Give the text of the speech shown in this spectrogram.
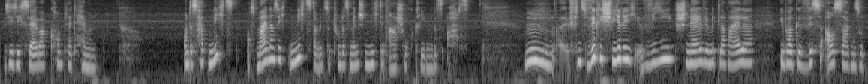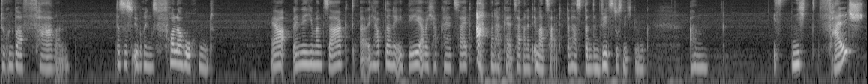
sie sich selber komplett hemmen. Und es hat nichts, aus meiner Sicht, nichts damit zu tun, dass Menschen nicht den Arsch hochkriegen. Das, oh, das mh, hm, ich finde es wirklich schwierig, wie schnell wir mittlerweile über gewisse Aussagen so drüber fahren. Das ist übrigens voller Hochmut. Ja, wenn dir jemand sagt, äh, ich habe da eine Idee, aber ich habe keine Zeit. Ah, man hat keine Zeit, man hat immer Zeit. Dann, hast, dann, dann willst du es nicht genug. Ähm, ist nicht falsch,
